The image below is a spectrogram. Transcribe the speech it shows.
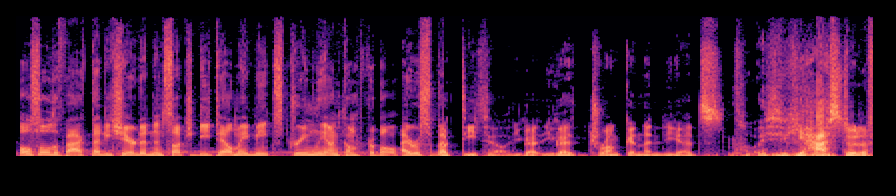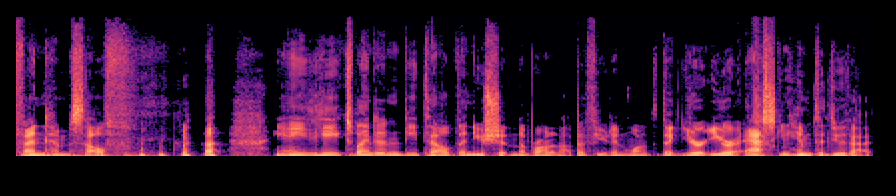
Also, the fact that he shared it in such detail made me extremely uncomfortable. I respect- What detail? You got you got drunk and then you got he has to defend himself. he, he explained it in detail. Then you shouldn't have brought it up if you didn't want to. Like you're you're asking him to do that.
